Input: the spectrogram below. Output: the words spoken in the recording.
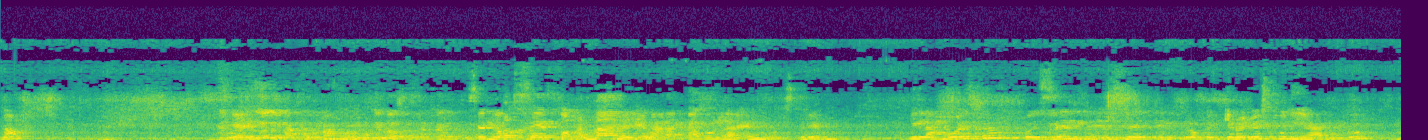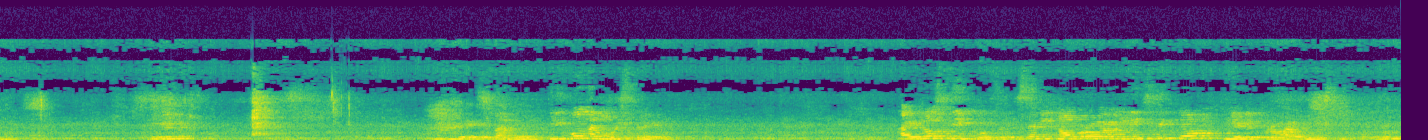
¿no? Porque no es forma como que vas a sacar. Es el proceso, ¿verdad?, de llevar a cabo la, el muestreo. Y la muestra, pues el- es el- es lo que quiero yo estudiar, ¿no? ¿Sí? Está bien. Tipos de muestreo. Hay dos tipos, es el no probabilístico y el probabilístico, ¿no?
